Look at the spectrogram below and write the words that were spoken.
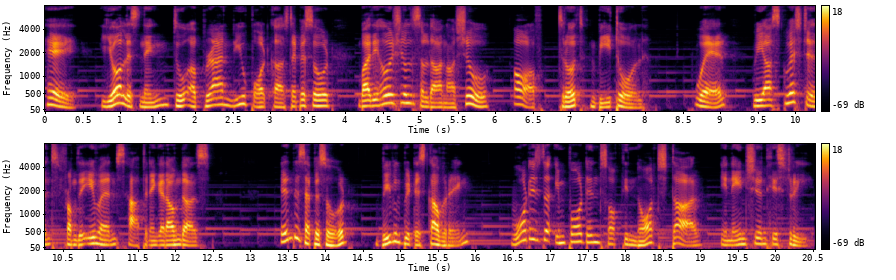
Hey, you're listening to a brand new podcast episode by the Herschelle Saldanha show of Truth Be Told, where we ask questions from the events happening around us. In this episode, we will be discovering what is the importance of the North Star in ancient history.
